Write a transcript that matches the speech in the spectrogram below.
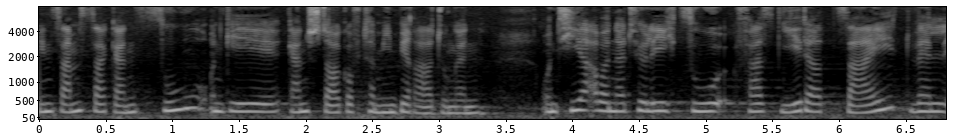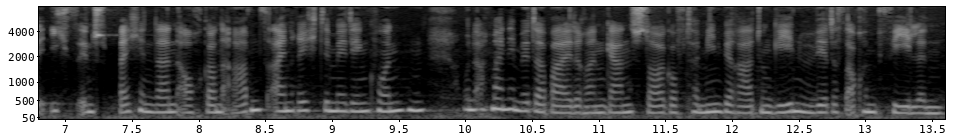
den Samstag ganz zu und gehe ganz stark auf Terminberatungen. Und hier aber natürlich zu fast jeder Zeit, weil ich es entsprechend dann auch gern abends einrichte mit den Kunden und auch meine Mitarbeiterinnen ganz stark auf Terminberatung gehen und wir das auch empfehlen.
